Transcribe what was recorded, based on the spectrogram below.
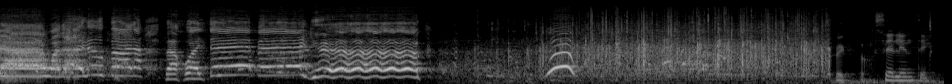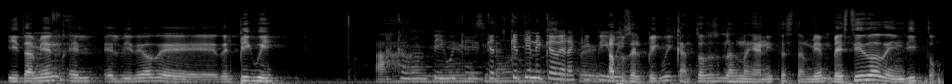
la guadalupana, bajo el Tepeyac. Excelente. Y también el, el video de, del Pigui. Ah, cabrón, Piwi, bien, ¿qué- qué- no qué tiene que ver aquí. Piwi? Ah, pues el Pigui cantó las mañanitas también, vestido de indito.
